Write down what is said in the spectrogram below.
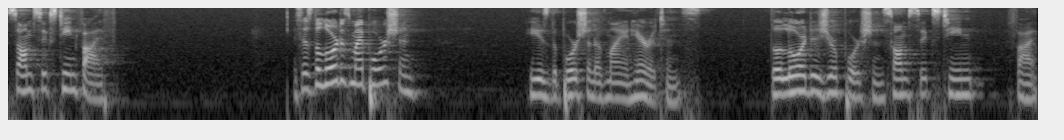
Psalm 16, 5. It says, The Lord is my portion. He is the portion of my inheritance. The Lord is your portion. Psalm 16, 5.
